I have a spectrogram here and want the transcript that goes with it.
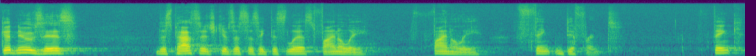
good news is this passage gives us this, like, this list. Finally, finally, think different. Think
